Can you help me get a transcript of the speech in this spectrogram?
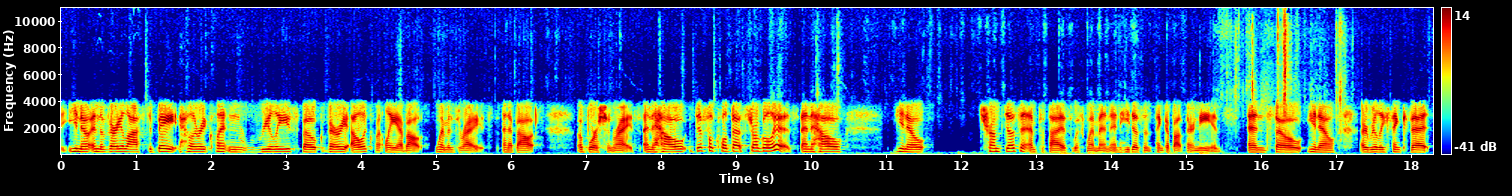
you know, in the very last debate, Hillary Clinton really spoke very eloquently about women's rights and about abortion rights and how difficult that struggle is and how, you know, Trump doesn't empathize with women and he doesn't think about their needs. And so, you know, I really think that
